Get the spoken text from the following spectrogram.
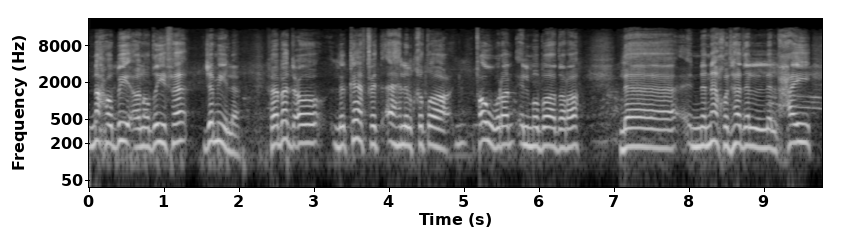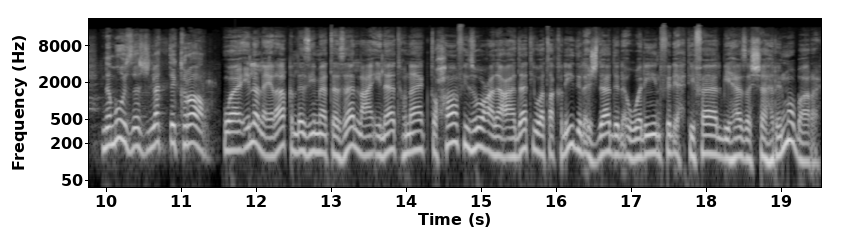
نحو بيئة نظيفة جميلة. فبدعو لكافة أهل القطاع فورا المبادرة لأن ناخذ هذا الحي نموذج للتكرار. وإلى العراق الذي ما تزال العائلات هناك تحافظ على عادات وتقاليد الأجداد الأولين في الاحتفال بهذا الشهر المبارك.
